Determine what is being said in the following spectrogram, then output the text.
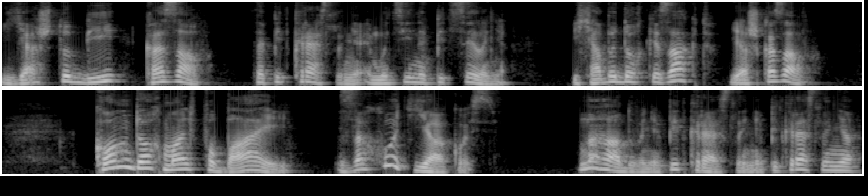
Я ж тобі казав. Це підкреслення, емоційне підсилення. Ich habe doch gesagt. Я ж казав. Komm doch mal vorbei. Заходь якось. Нагадування, підкреслення, підкреслення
